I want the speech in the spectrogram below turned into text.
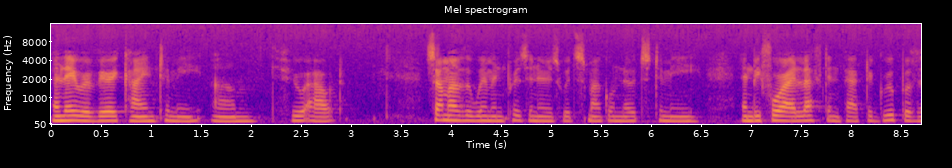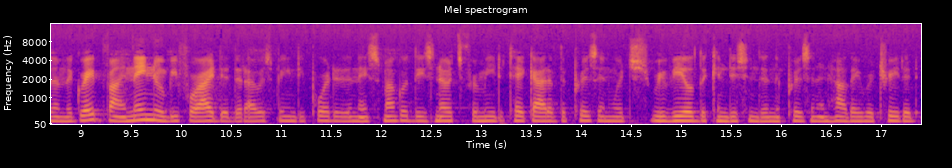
and they were very kind to me um, throughout. Some of the women prisoners would smuggle notes to me, and before I left, in fact, a group of them, the grapevine, they knew before I did that I was being deported, and they smuggled these notes for me to take out of the prison, which revealed the conditions in the prison and how they were treated.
